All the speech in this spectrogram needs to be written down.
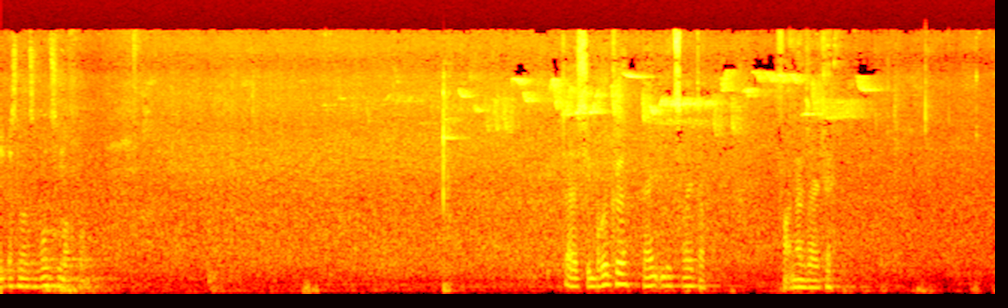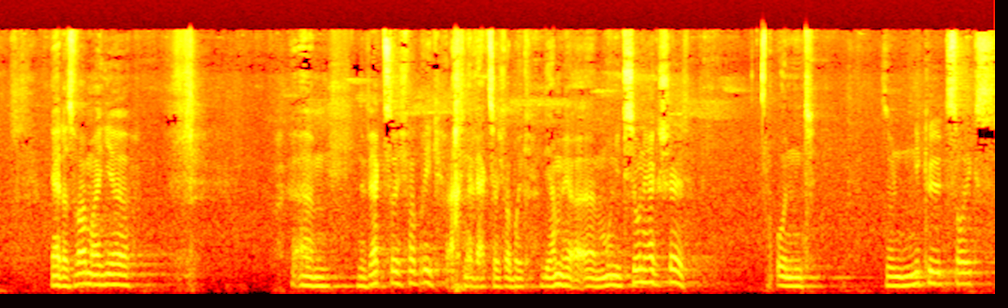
Steht das nur ins Wohnzimmer vor. Da ist die Brücke, da hinten geht's weiter. Auf der anderen Seite. Ja, das war mal hier ähm, eine Werkzeugfabrik. Ach, eine Werkzeugfabrik. Die haben hier äh, Munition hergestellt. Und so Nickelzeugs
